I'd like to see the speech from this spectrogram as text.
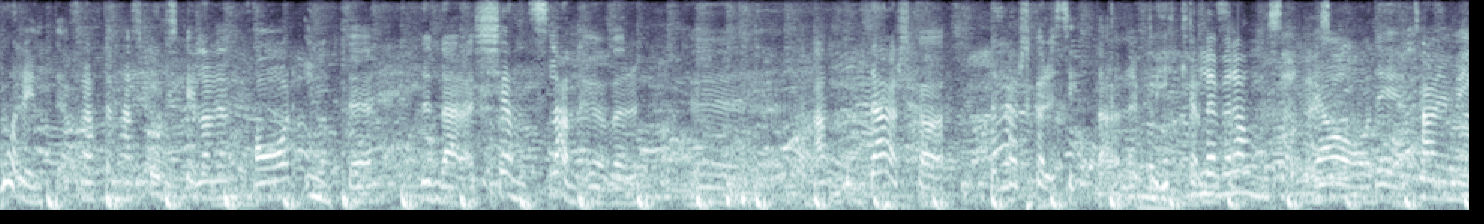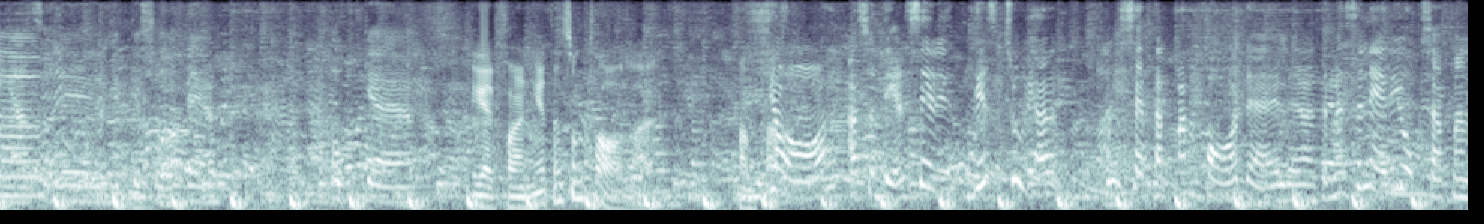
går inte för att den här skådespelaren har inte den där känslan över eh, att där ska, där ska det sitta repliken. Leveransen liksom. Ja, det är timing alltså. Det är mycket så. Det. Och eh, Erfarenheten som talar. Ja, alltså dels, är det, dels tror jag sätt att man har det eller inte. Men sen är det ju också att man,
